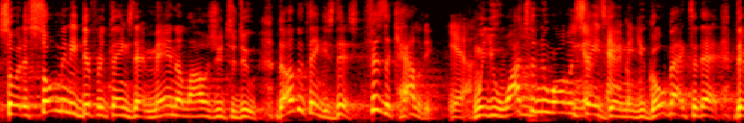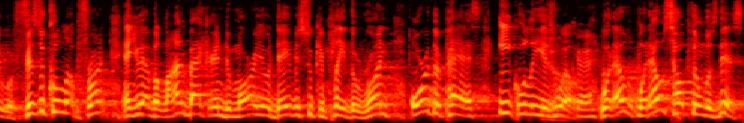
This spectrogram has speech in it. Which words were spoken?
So there's so many different things that man allows you to do. The other thing is this physicality. Yeah. When you watch the New Orleans Saints game and you go back to that, they were physical up front, and you have a linebacker in Demario Davis who can play the run or the pass equally as well. Okay. What else? What else helped them was this:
